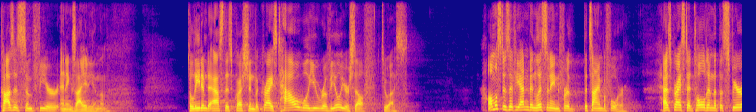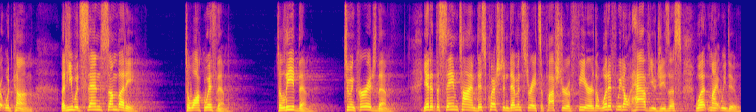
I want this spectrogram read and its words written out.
causes some fear and anxiety in them. To lead him to ask this question, but Christ, how will you reveal yourself to us? Almost as if he hadn't been listening for the time before. As Christ had told him that the Spirit would come, that he would send somebody to walk with them, to lead them, to encourage them Yet at the same time, this question demonstrates a posture of fear that what if we don't have you, Jesus? What might we do?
